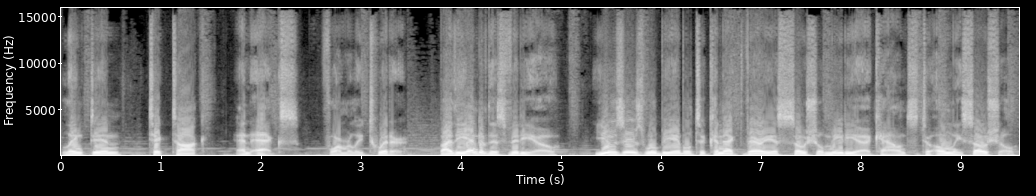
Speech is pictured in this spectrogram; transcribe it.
LinkedIn, TikTok, and X, formerly Twitter. By the end of this video, users will be able to connect various social media accounts to Only Social,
